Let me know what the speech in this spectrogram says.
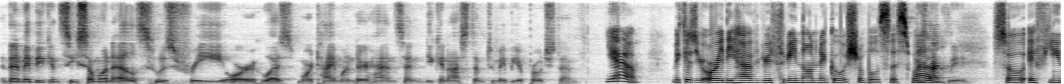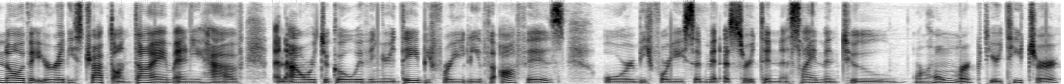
And then maybe you can see someone else who's free or who has more time on their hands and you can ask them to maybe approach them. Yeah, because you already have your three non negotiables as well. exactly So if you know that you're already strapped on time and you have an hour to go within your day before you leave the office or before you submit a certain assignment to or homework to your teacher,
